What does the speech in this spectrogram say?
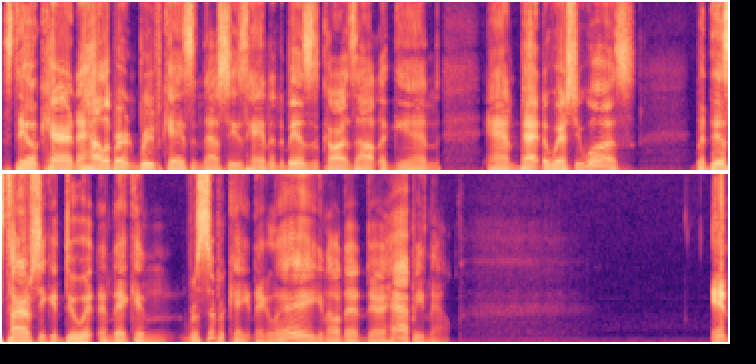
Still carrying the Halliburton briefcase, and now she's handing the business cards out again and back to where she was. But this time she could do it and they can reciprocate. They go, hey, you know, they're, they're happy now. it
